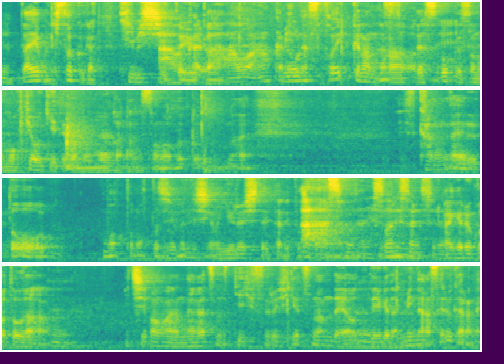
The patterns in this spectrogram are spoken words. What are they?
ん。だいぶ規則が厳しいというかみんなストイックなんだなってすごくその目標を聞いてても思うから、その部分は。考えるともっともっと自分自身を許してたりとかあーそうだね。それそれそれ。あげることがうん。一番は長続きする秘訣なんだよっていうけど、みんな焦るからね。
